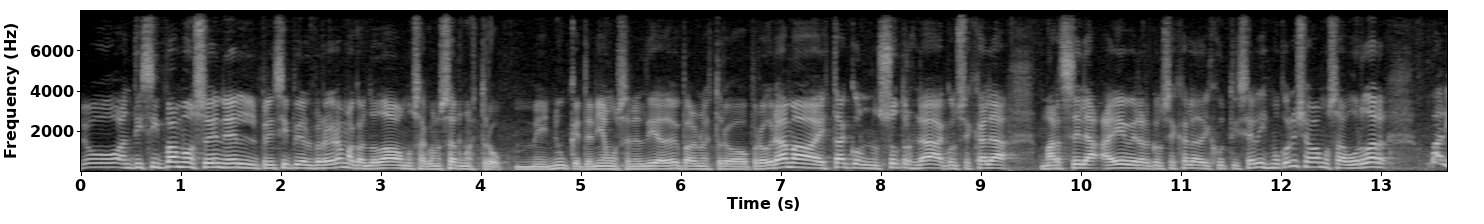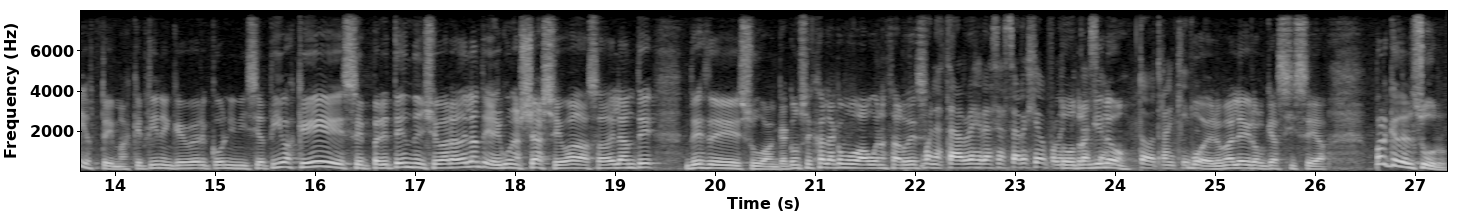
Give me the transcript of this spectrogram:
Lo anticipamos en el principio del programa cuando dábamos a conocer nuestro menú que teníamos en el día de hoy para nuestro programa. Está con nosotros la concejala Marcela Aever, concejala del justicialismo. Con ella vamos a abordar varios temas que tienen que ver con iniciativas que se pretenden llevar adelante y algunas ya llevadas adelante desde su banca. Concejala, ¿cómo va? Buenas tardes. Buenas tardes, gracias Sergio por la ¿Todo tranquilo? Todo tranquilo. Bueno, me alegro que así sea. Parque del Sur,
